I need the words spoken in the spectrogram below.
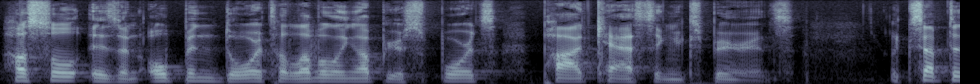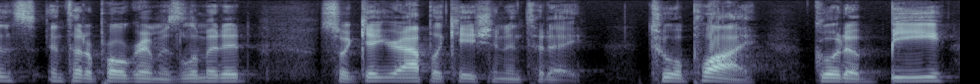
Hustle is an open door to leveling up your sports podcasting experience. Acceptance into the program is limited, so get your application in today. To apply, go to bwhustle.com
